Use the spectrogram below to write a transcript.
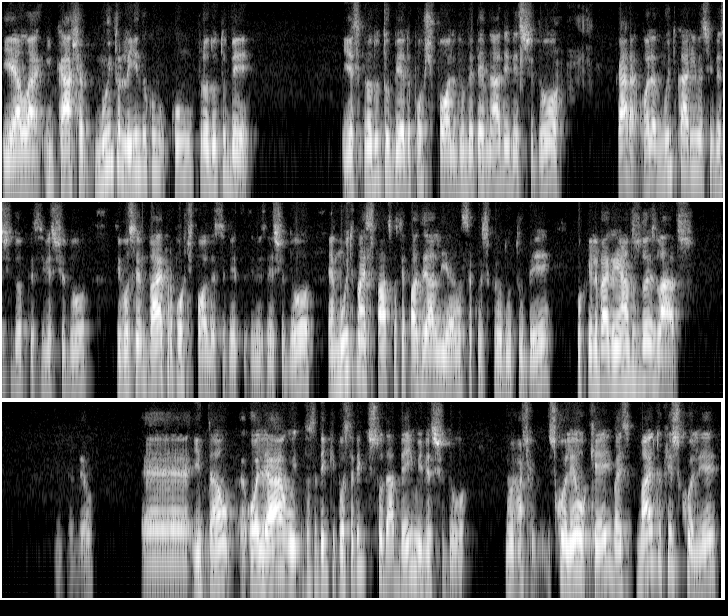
e ela encaixa muito lindo com, com o produto B. E esse produto B do portfólio de um determinado investidor, cara, olha muito carinho esse investidor, porque esse investidor, se você vai para o portfólio desse investidor, é muito mais fácil você fazer aliança com esse produto B, porque ele vai ganhar dos dois lados. Entendeu? É, então, olhar, você tem, que, você tem que estudar bem o investidor. Não, acho que escolher ok, mas mais do que escolher,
